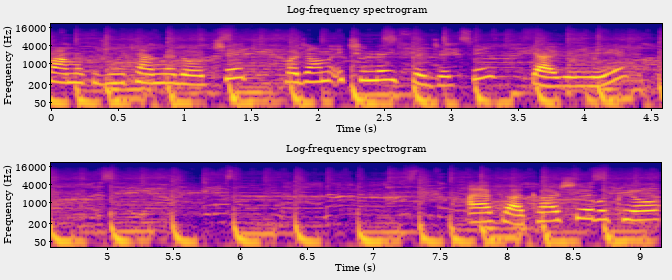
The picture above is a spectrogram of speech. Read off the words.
Parmak ucunu kendine doğru çek. Bacağının içinde hissedeceksin gerginliği. Ayaklar karşıya bakıyor.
